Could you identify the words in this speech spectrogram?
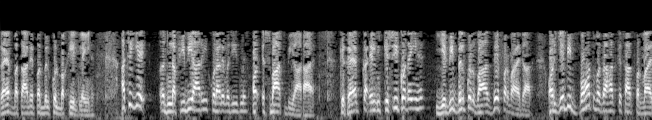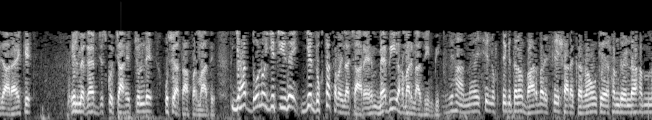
غیب بتانے پر بالکل بخیل نہیں ہے۔ اچھا یہ نفی بھی آ رہی قرآن مجید میں اور اس بات بھی آ رہا ہے کہ غیب کا علم کسی کو نہیں ہے، یہ بھی بالکل واضح فرمایا جا رہا ہے۔ اور یہ بھی بہت وضاحت کے ساتھ فرمایا جا رہا ہے کہ علم غیب جس کو چاہے چن لے، اسے عطا فرما دے۔ تو یہاں دونوں یہ چیزیں، یہ نقطہ سمجھنا چاہ رہے ہیں، میں بھی، ہمارے ناظرین بھی۔ جی ہاں میں اسی نقطے کی طرف بار بار اس لیے اشارہ کر رہا ہوں کہ الحمدللہ ہم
